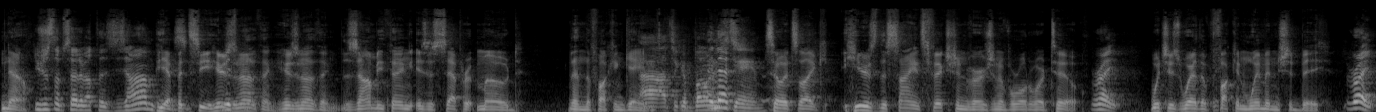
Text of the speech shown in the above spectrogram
No. You're just upset about the zombies. Yeah, but see, here's It's- another thing. Here's another thing. The zombie thing is a separate mode than the fucking game. Ah, it's like a bonus game. so it's like here's the science fiction version of World War II, Right. Which is where the fucking women should be. Right.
